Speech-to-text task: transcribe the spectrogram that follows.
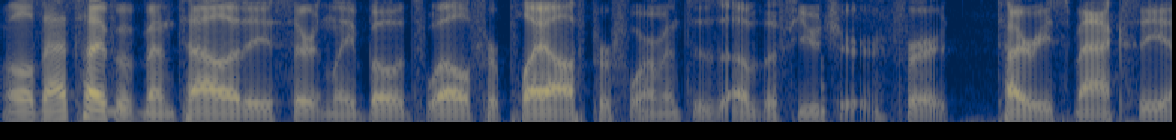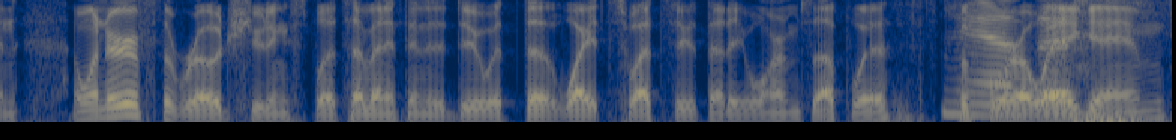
Well, that type of mentality certainly bodes well for playoff performances of the future for Tyrese Maxey. And I wonder if the road shooting splits have anything to do with the white sweatsuit that he warms up with before Yeah, away games.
